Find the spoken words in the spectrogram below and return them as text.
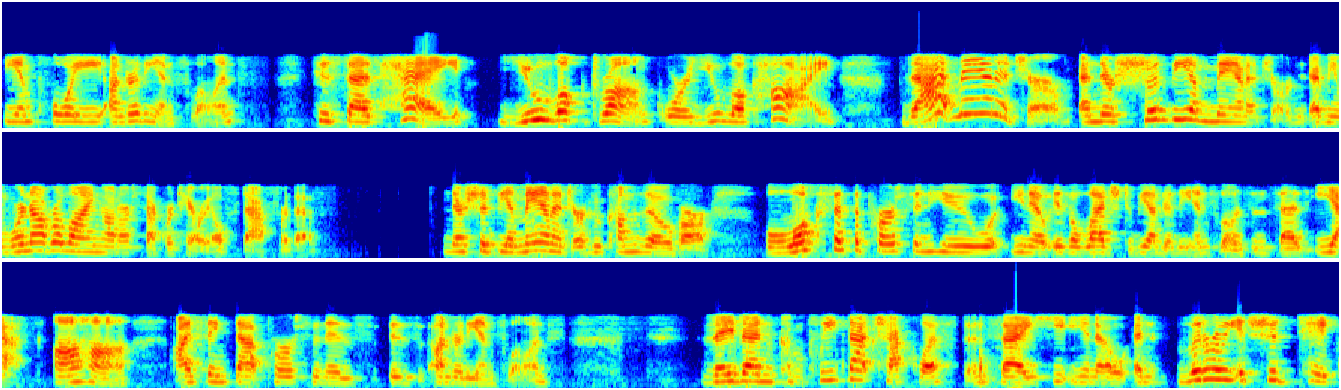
the employee under the influence, who says, hey, you look drunk or you look high, that manager, and there should be a manager, I mean, we're not relying on our secretarial staff for this. There should be a manager who comes over, looks at the person who, you know, is alleged to be under the influence and says, yes, uh-huh, I think that person is is under the influence. They then complete that checklist and say, he, you know, and literally it should take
